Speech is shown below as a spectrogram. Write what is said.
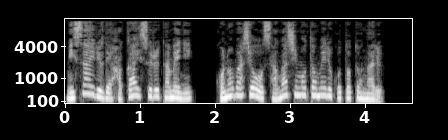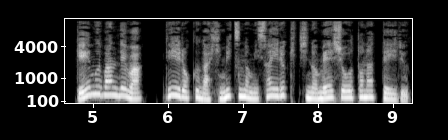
ミサイルで破壊するためにこの場所を探し求めることとなる。ゲーム版では D6 が秘密のミサイル基地の名称となっている。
